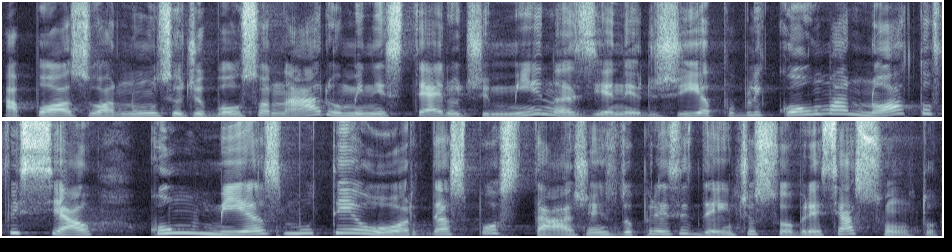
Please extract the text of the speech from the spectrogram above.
Após o anúncio de Bolsonaro, o Ministério de Minas e Energia publicou uma nota oficial com o mesmo teor das postagens do presidente sobre esse assunto.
